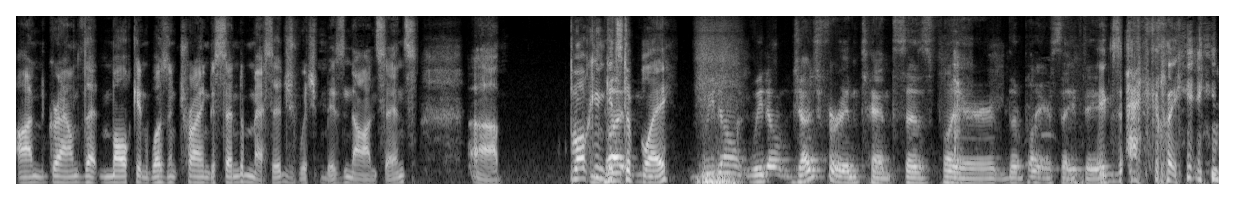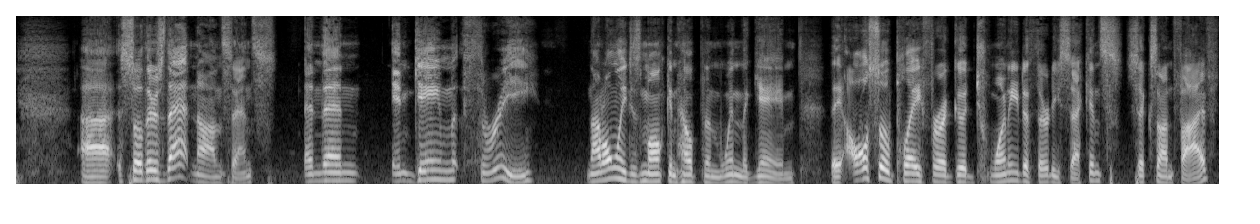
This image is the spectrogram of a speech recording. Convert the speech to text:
on grounds that Malkin wasn't trying to send a message, which is nonsense. Uh, Malkin gets to play. We don't we don't judge for intent, says player the player safety. Exactly. uh, so there's that nonsense. And then in game three, not only does Malkin help them win the game, they also play for a good 20 to 30 seconds, six on five.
